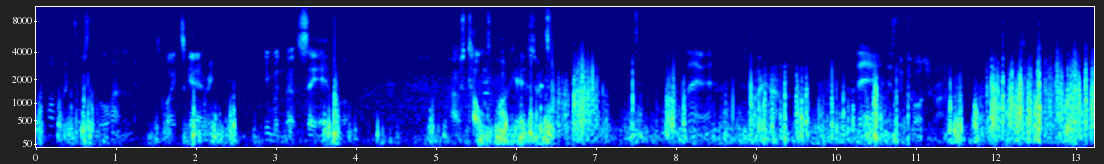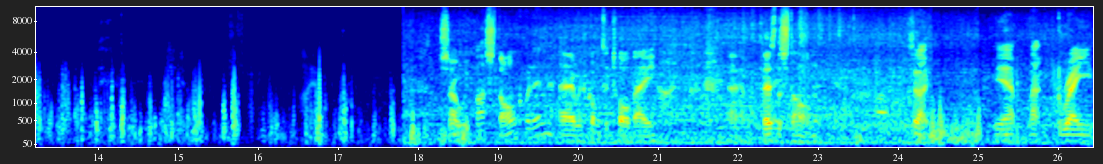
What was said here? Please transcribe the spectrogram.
We're parked pretty close to the land. It's quite scary. You wouldn't to see it, but I was told to park here, so it's there is my hand. There is the course run. I am in control. So we've got a storm coming in. Uh, we've come to Torbay. Um, there's the storm. So that, yeah, that grey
